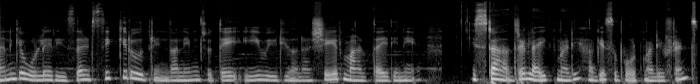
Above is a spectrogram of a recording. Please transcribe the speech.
ನನಗೆ ಒಳ್ಳೆ ರಿಸಲ್ಟ್ ಸಿಕ್ಕಿರೋದ್ರಿಂದ ನಿಮ್ಮ ಜೊತೆ ಈ ವಿಡಿಯೋನ ಶೇರ್ ಮಾಡ್ತಾ ಇದ್ದೀನಿ. ಇಷ್ಟ ಆದರೆ ಲೈಕ್ ಮಾಡಿ ಹಾಗೆ ಸಪೋರ್ಟ್ ಮಾಡಿ ಫ್ರೆಂಡ್ಸ್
